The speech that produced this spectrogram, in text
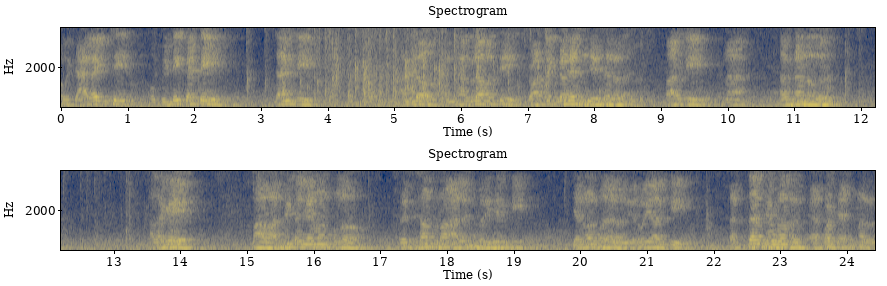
ఒక జాగా ఇచ్చి ఒక బిల్డింగ్ కట్టి దానికి అందులో అన్ని వచ్చి రోటరీకి డొనేషన్ చేశారు. వాళ్ళకి నా అభినందనలు. అలాగే మా వార్షిక కళ్యాణ మండపంలో ప్రతి సంవత్సరం ఆగస్టు పదిహేనుకి జనవరి ఇరవై ఆరుకి రక్తదాన శిబిరాలు ఏర్పాటు చేస్తున్నారు.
